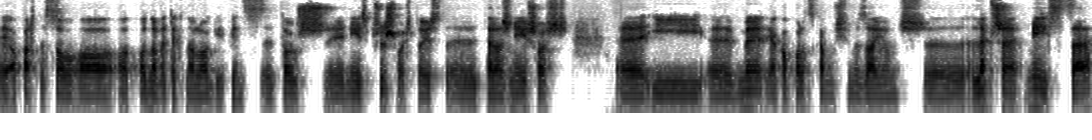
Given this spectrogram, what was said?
oparte są o, o, o nowe technologie, więc to już nie jest przyszłość, to jest y, teraźniejszość y, i my jako Polska musimy zająć lepsze miejsce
